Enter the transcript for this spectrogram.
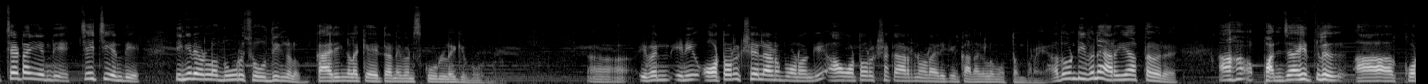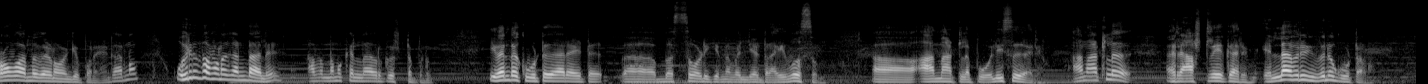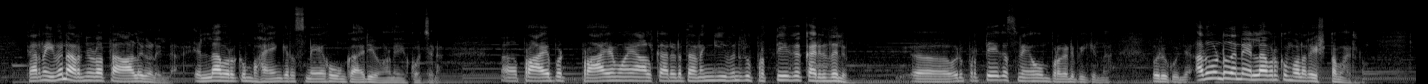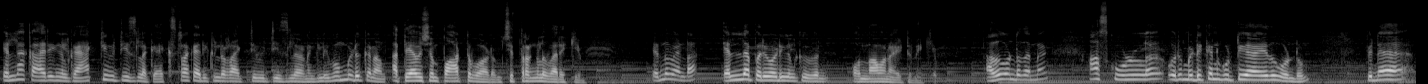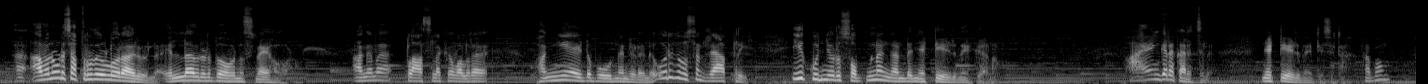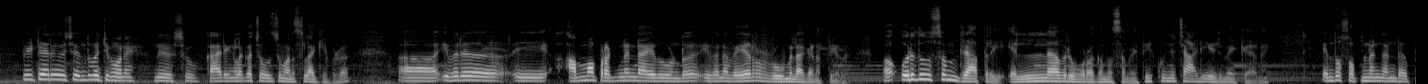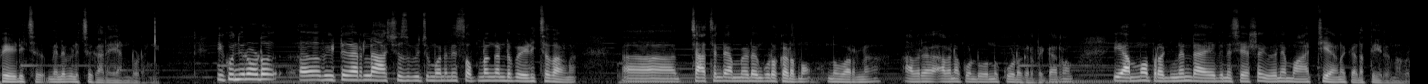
ചേട്ടായി എന്തിയെ ചേച്ചി എന്തിയെ? ഇങ്ങനെയുള്ള നൂറ് ചോദ്യങ്ങളും കാര്യങ്ങളൊക്കെ ആയിട്ടാണ് ഇവൻ സ്കൂളിലേക്ക് പോകുന്നത്. ഇവൻ ഇനി ഓട്ടോറിക്ഷയിലാണ് പോകണമെങ്കിൽ ആ ഓട്ടോറിക്ഷക്കാരനോടായിരിക്കും കഥകൾ മൊത്തം പറയുക അതുകൊണ്ട് ഇവനെ അറിയാത്തവർ ആ പഞ്ചായത്തിൽ ആ കുറവാന്ന് വേണമെങ്കിൽ പറയാം. കാരണം ഒരു തവണ കണ്ടാൽ അവൻ നമുക്കെല്ലാവർക്കും ഇഷ്ടപ്പെടും. ഇവന്റെ കൂട്ടുകാരായിട്ട് ബസ് ഓടിക്കുന്ന വലിയ ഡ്രൈവേഴ്സും ആ, നാട്ടിലെ പോലീസുകാരും ആ നാട്ടിൽ രാഷ്ട്രീയക്കാരും എല്ലാവരും ഇവന് കൂട്ടണം. കാരണം ഇവൻ അറിഞ്ഞുകൂടാത്ത ആളുകളില്ല. എല്ലാവർക്കും ഭയങ്കര സ്നേഹവും കാര്യവുമാണ് ഈ കൊച്ചിന്. പ്രായപ്പെട്ട പ്രായമായ ആൾക്കാരുടെ അടുത്താണെങ്കിൽ ഇവനൊരു പ്രത്യേക കരുതലും ഒരു പ്രത്യേക സ്നേഹവും പ്രകടിപ്പിക്കുന്ന ഒരു കുഞ്ഞ്. അതുകൊണ്ട് തന്നെ എല്ലാവർക്കും വളരെ ഇഷ്ടമായിരുന്നു. എല്ലാ കാര്യങ്ങൾക്കും ആക്ടിവിറ്റീസിലൊക്കെ എക്സ്ട്രാ കരിക്കുലർ ആക്ടിവിറ്റീസിലാണെങ്കിൽ ഇവൻ എടുക്കണം അത്യാവശ്യം പാട്ട് പാടും ചിത്രങ്ങൾ വരയ്ക്കും. എന്ന് വേണ്ട എല്ലാ പരിപാടികൾക്കും ഇവൻ ഒന്നാമനായിട്ട് നിൽക്കും. അതുകൊണ്ട് തന്നെ ആ സ്കൂളിൽ ഒരു മിടുക്കൻ കുട്ടിയായതുകൊണ്ടും പിന്നെ അവനോട് ശത്രുതയുള്ളവരാരുമില്ല. എല്ലാവരുടെ അടുത്തും അവന് സ്നേഹമാണ്. അങ്ങനെ ക്ലാസ്സിലൊക്കെ വളരെ ഭംഗിയായിട്ട് പോകുന്നതിന്റെ ഇടയിൽ ഒരു ദിവസം രാത്രി ഈ കുഞ്ഞൊരു സ്വപ്നം കണ്ട് ഞെട്ടി എഴുന്നേൽക്കുകയാണ്. ഭയങ്കര കരച്ചിൽ ഞെട്ടി എഴുന്നേറ്റിച്ചിട്ട് അപ്പം വീട്ടുകാർ ചോദിച്ചു എന്ത് പറ്റി മോനെ? എന്ന് ചോദിച്ചു. കാര്യങ്ങളൊക്കെ ചോദിച്ച് മനസ്സിലാക്കിയപ്പോൾ ഇവർ ഈ അമ്മ പ്രഗ്നന്റ് ആയതുകൊണ്ട് ഇവനെ വേറൊരു റൂമിലാണ് കിടത്തിയത്. ഒരു ദിവസം രാത്രി എല്ലാവരും ഉറങ്ങുന്ന സമയത്ത് ഈ കുഞ്ഞ് ചാടി എഴുന്നേൽക്കുകയാണ്. എന്തോ സ്വപ്നം കണ്ട് പേടിച്ച് നിലവിളിച്ച് കരയാൻ തുടങ്ങി. ഈ കുഞ്ഞിനോട് വീട്ടുകാരെല്ലാം ആശ്വസിപ്പിച്ചു മോനെ നീ സ്വപ്നം കണ്ട് പേടിച്ചതാണ്. ചാച്ചന്റെ അമ്മയുടെയും കൂടെ കിടന്നോ എന്ന് പറഞ്ഞ് അവർ അവനെ കൊണ്ടുവന്ന് കൂടെ കിടത്തി. കാരണം ഈ അമ്മ പ്രഗ്നന്റ് ആയതിനു ശേഷം ഇവനെ മാറ്റിയാണ് കിടത്തിയിരുന്നത്.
